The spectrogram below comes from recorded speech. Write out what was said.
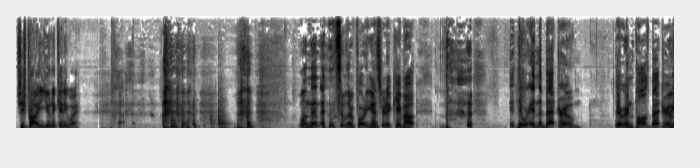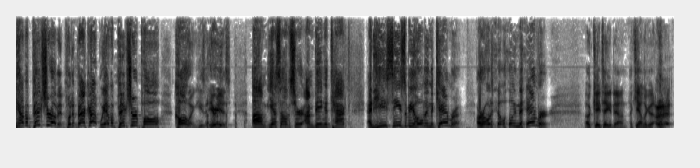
She's probably a eunuch anyway. Well, and then some of the reporting yesterday came out. they were in the bedroom. They were in Paul's bedroom. We have a picture of it. Put it back up. We have a picture of Paul calling. He's here. He is. Um, yes, officer. I'm being attacked, and he seems to be holding the camera or holding, holding the hammer. Okay, take it down. I can't look at that.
